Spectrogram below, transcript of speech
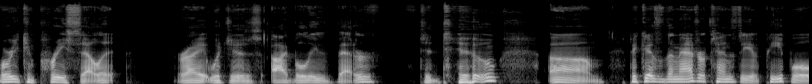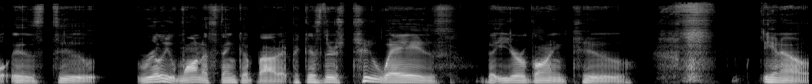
Or you can pre-sell it, right? Which is, I believe, better to do. Um, because the natural tendency of people is to really want to think about it because there's two ways that you're going to you know,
